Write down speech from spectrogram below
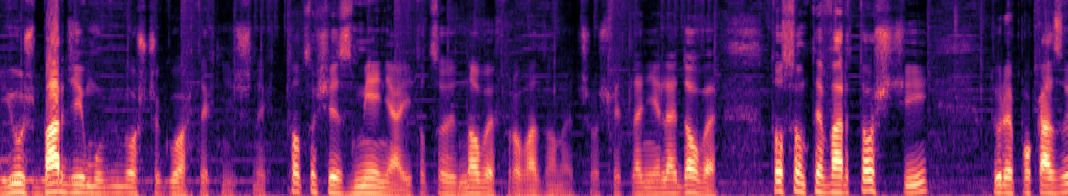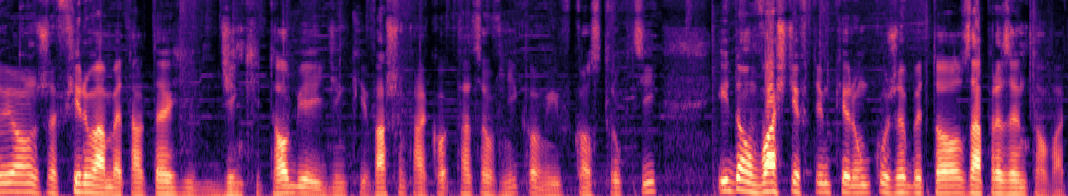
już bardziej mówimy o szczegółach technicznych. To, co się zmienia i to, co nowe wprowadzone, czy oświetlenie LEDowe, to są te wartości, które pokazują, że firma Metaltech dzięki Tobie i dzięki Waszym pra- pracownikom i w konstrukcji idą właśnie w tym kierunku, żeby to zaprezentować.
